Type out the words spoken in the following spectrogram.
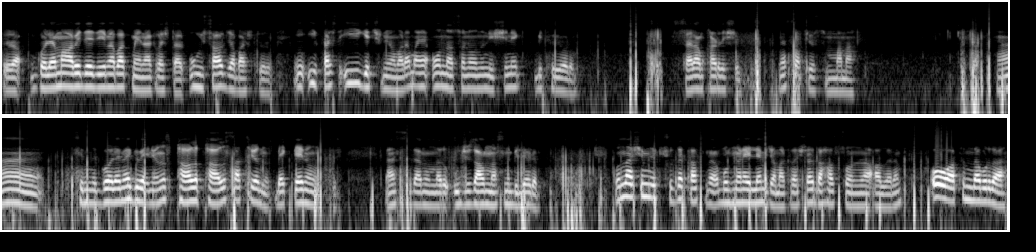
Şöyle golem abi dediğime bakmayın arkadaşlar. Uysalca başlıyorum. İlk başta iyi geçiniyorum ama ondan sonra onun işini bitiriyorum. Selam kardeşim. Ne satıyorsun bana? Ha, şimdi goleme güveniyorsunuz. Pahalı pahalı satıyorsunuz. Beklemiyorsunuz siz. Ben sizden onları ucuz almasını bilirim. Bunlar şimdi şurada kalsın. Bunları ellemeyeceğim arkadaşlar. Daha sonra alırım. O atım da burada.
